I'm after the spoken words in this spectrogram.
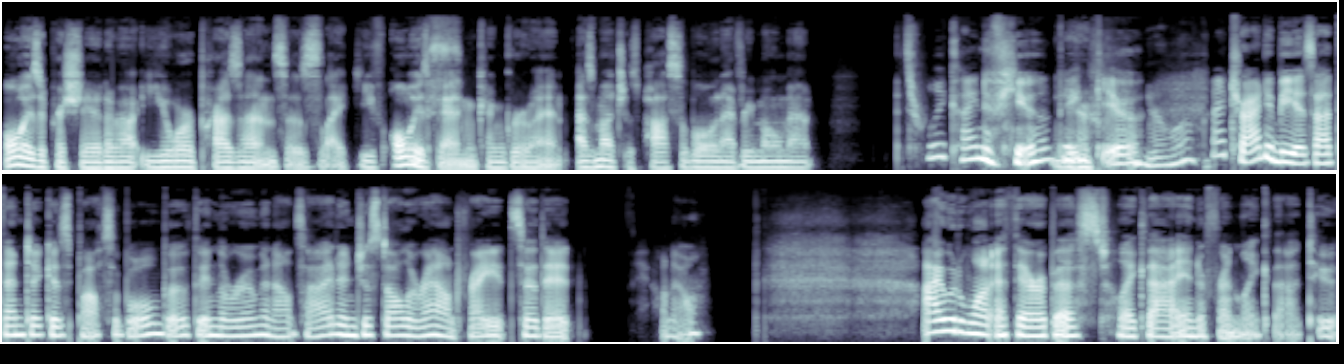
always appreciated about your presence is like you've always Yes. been congruent as much as possible in every moment. It's really kind of you. Thank You're- you. You're welcome. I try to be as authentic as possible, both in the room and outside, and just all around, right? So that, I don't know. I would want a therapist like that and a friend like that too.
